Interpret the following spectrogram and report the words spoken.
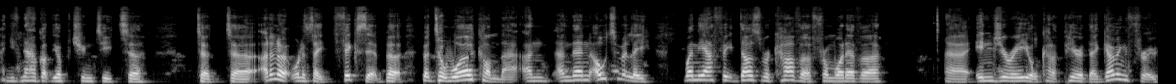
and you've now got the opportunity to to, to I don't know, want to say fix it, but but to work on that, and and then ultimately, when the athlete does recover from whatever uh, injury or kind of period they're going through,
